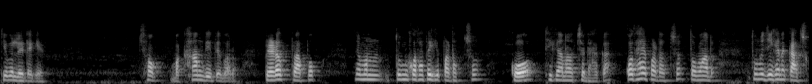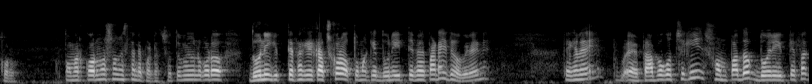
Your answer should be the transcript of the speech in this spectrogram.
কি বলে এটাকে? ছক বা খান দিতে পারো। প্রেরক, প্রাপক। যেমন তুমি কোথা থেকে পাঠাচ্ছ? ক, ঠিকানা হচ্ছে ঢাকা। কোথায় পাঠাচ্ছ? তোমার, তুমি যেখানে কাজ করো, তোমার কর্মসংস্থানে পাঠাচ্ছ। তুমি মনে করো দৈনিক ইত্তেফাকে কাজ করো, তোমাকে দৈনিক ইত্তেফাকে পাঠাইতে হবে, তাই না? তো এখানে প্রাপক হচ্ছে কি? সম্পাদক, দৈনিক ইত্তেফাক,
